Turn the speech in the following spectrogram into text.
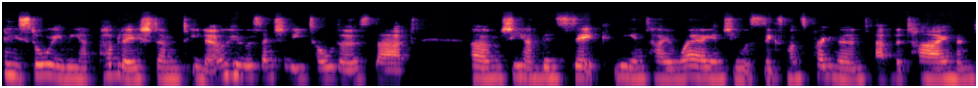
whose story we had published and, you know, who essentially told us that um, she had been sick the entire way and she was six months pregnant at the time. And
